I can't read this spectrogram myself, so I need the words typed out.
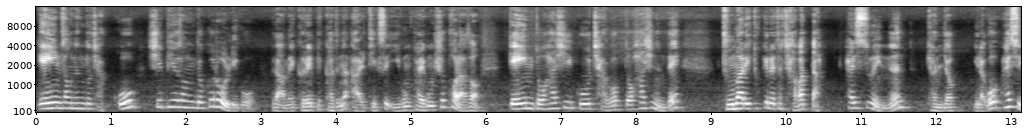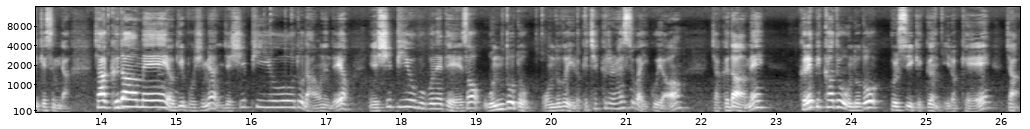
게임 성능도 작고 CPU 성능도 끌어올리고 그 다음에 그래픽 카드는 RTX 2080 슈퍼라서 게임도 하시고 작업도 하시는데 두 마리 토끼를 다 잡았다 할 수 있는 견적이라고 할 수 있겠습니다. 자, 그 다음에 여기 보시면 이제 CPU도 나오는데요. CPU 부분에 대해서 온도도, 온도도 이렇게 체크를 할 수가 있고요. 자, 그 다음에 그래픽카드 온도도 볼 수 있게끔 이렇게 자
